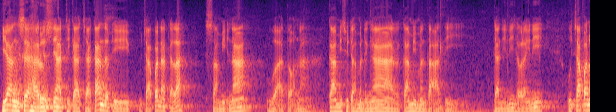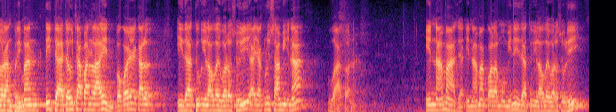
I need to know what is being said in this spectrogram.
Yang seharusnya dikajakan atau diucapkan adalah sami'na wa atokna. Kami sudah mendengar, kami mentaati. Dan ini ulang ini ucapan orang beriman tidak ada ucapan lain. Pokoknya kalau idza du'ilallahi wa rasuli ayaklu sami'na wa atokna. Innama aja, innama qala mu'mini idza du'ilallahi wa rasuli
